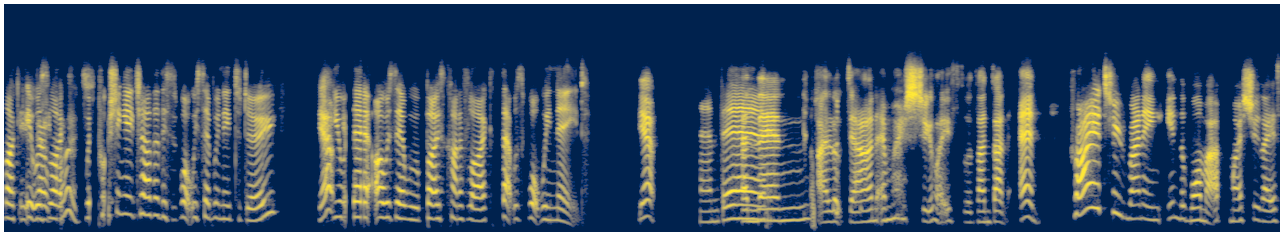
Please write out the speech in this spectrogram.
Like It it, was like good. we're pushing each other. This is what we said we need to do. Yeah. You were there, I was there. We were both kind of like that was what we need. Yeah. And then, And then I looked down and my shoelace was undone. And prior to running in the warm up, my shoelace,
